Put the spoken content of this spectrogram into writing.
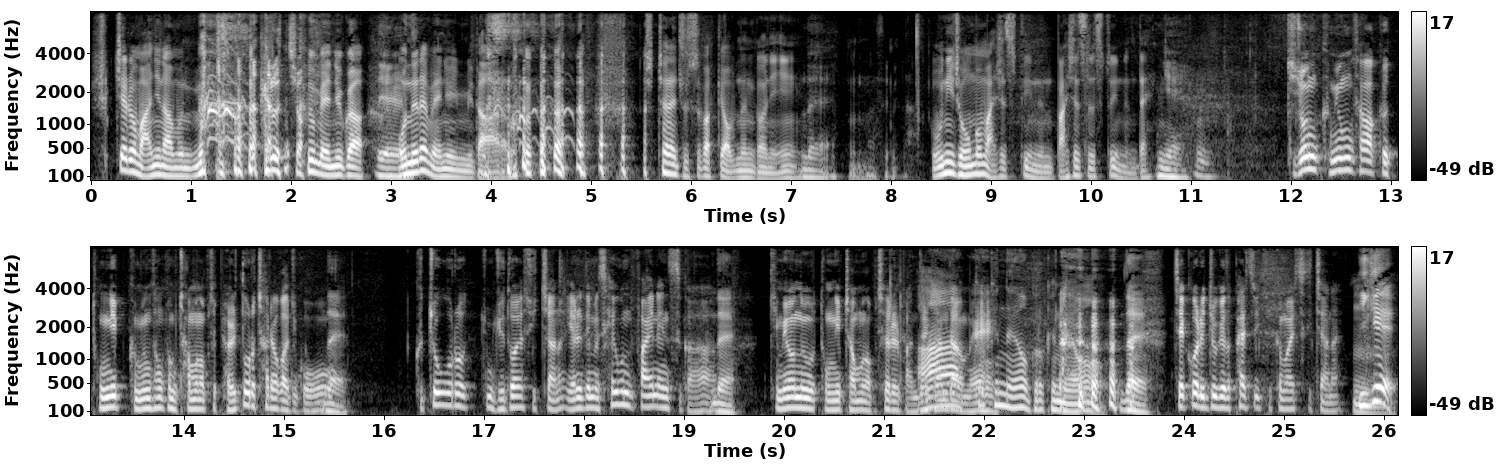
식재료 많이 남은 그렇죠. 그 메뉴가 예. 오늘의 메뉴입니다. 추천해 줄 수밖에 없는 거니 네, 맞습니다. 운이 좋으면 맛있을 수도 있는 맛있을 수도 있는데 예. 기존 금융사가 그 독립 금융상품 자문업체 별도로 차려가지고 네, 그쪽으로 좀 유도할 수 있지 않아? 예를 들면 세운 파이낸스가 네, 김현우 독립 자문업체를 만들게 한 다음에 아, 그렇겠네요, 그렇겠네요. 네. 제거리 쪽에서 팔 수 있게끔 할 수 있지 않아? 음. 이게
